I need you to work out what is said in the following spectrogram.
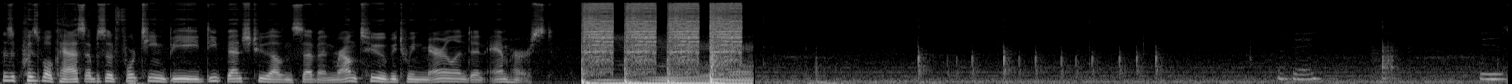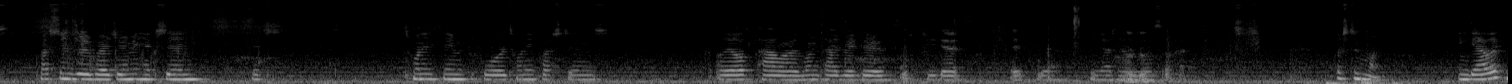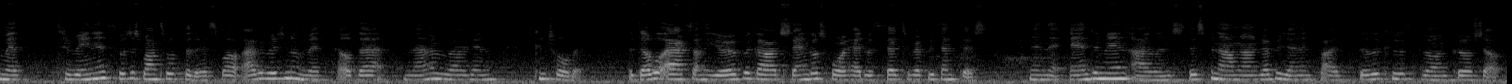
This is Quiz Bowl Cast, episode 14B, Deep Bench 2007, round two between Maryland and Amherst. Okay. These questions are by Jeremy Hickson. It's 20 same before, 20 questions. We all have power, one tiebreaker if, if you get, if yeah, you guys know the Okay. rules. Okay. Question one. In Gaelic myth, Taranis was responsible for this, while Aboriginal myth held that Mamaragan controlled it. The double axe on the Yoruba god Shango's forehead was said to represent this. In the Andaman Islands, this phenomenon is represented by Biliku's thrown pearl shelf.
